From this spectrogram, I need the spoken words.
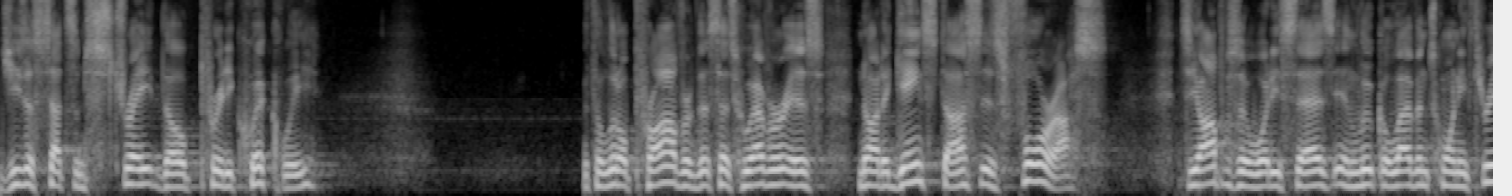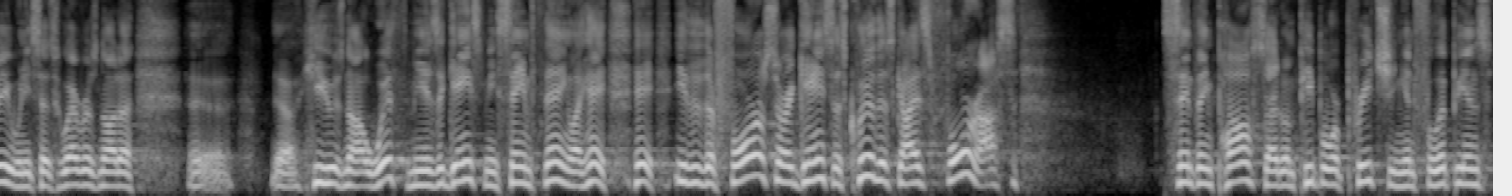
Jesus sets them straight, though, pretty quickly with a little proverb that says, Whoever is not against us is for us. It's the opposite of what he says in Luke 11 23 when he says, Whoever is not a, uh, uh, he who's not with me is against me. Same thing. Like, hey, hey, either they're for us or against us. Clear this guy's for us. Same thing Paul said when people were preaching in Philippians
